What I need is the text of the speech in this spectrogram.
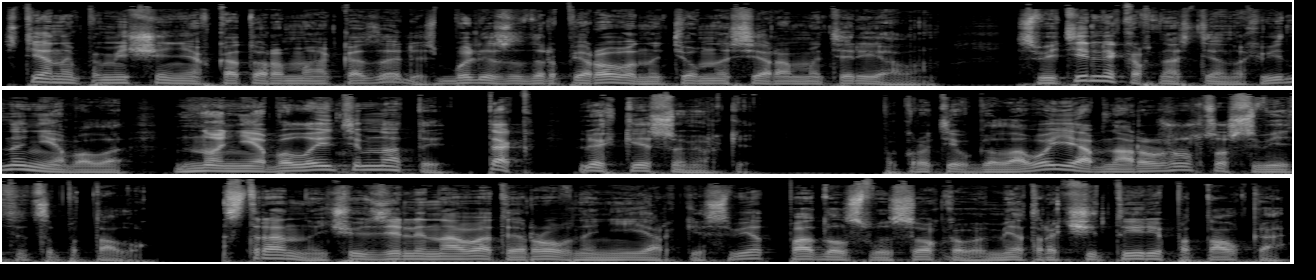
Стены помещения, в котором мы оказались, были задрапированы темно-серым материалом. Светильников на стенах видно не было, но не было и темноты. Так, легкие сумерки. Покрутив головой, я обнаружил, что светится потолок. Странный, чуть зеленоватый, ровный, неяркий свет падал с высокого метра четыре потолка,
